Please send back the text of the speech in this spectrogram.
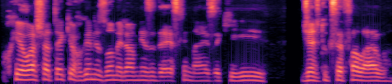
porque eu acho até que organizou melhor minhas ideias finais aqui diante do que você falava.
